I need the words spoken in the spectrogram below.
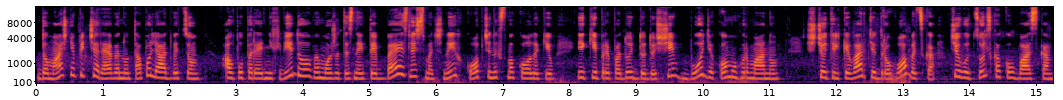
домашню підчеревину та полядвицю. А в попередніх відео ви можете знайти безліч смачних копчених смаколиків, які припадуть до душі будь-якому гурману. Що тільки варті дрогобицька чи гуцульська ковбаска.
